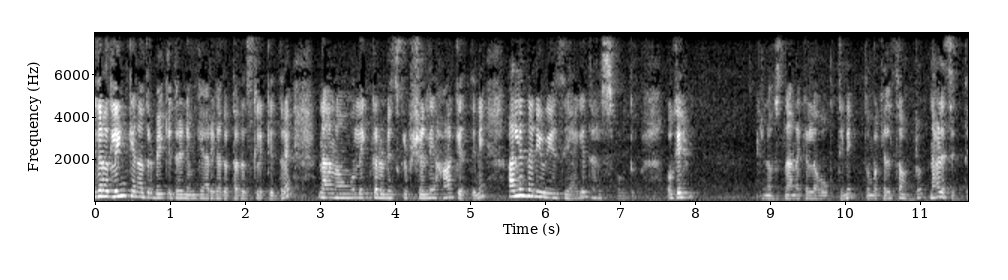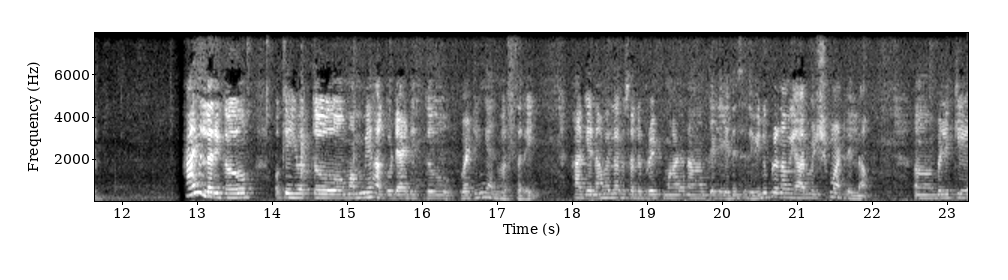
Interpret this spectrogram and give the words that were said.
ಇದರ ಲಿಂಕ್ ಏನಾದರೂ ಬೇಕಿದ್ರೆ ನಿಮಗೆ ಯಾರಿಗಾದರೂ ತರಿಸ್ಲಿಕ್ಕಿದ್ರೆ ನಾನು ಲಿಂಕನ್ನು ಡಿಸ್ಕ್ರಿಪ್ಷನಲ್ಲಿ ಹಾಕಿರ್ತೀನಿ. ಅಲ್ಲಿಂದ ನೀವು ಈಸಿಯಾಗಿ ತರಿಸ್ಬೋದು. ಓಕೆ ಇನ್ನು ಸ್ನಾನಕ್ಕೆಲ್ಲ ಹೋಗ್ತೀನಿ. ತುಂಬ ಕೆಲಸ ಉಂಟು. ನಾಳೆ ಸಿಗ್ತೀನಿ. ಹಾಯ್ ಎಲ್ಲರಿಗೂ. ಓಕೆ ಇವತ್ತು ಮಮ್ಮಿ ಹಾಗೂ ಡ್ಯಾಡಿದ್ದು ವೆಡ್ಡಿಂಗ್ ಆ್ಯನಿವರ್ಸರಿ ಹಾಗೆ ನಾವೆಲ್ಲರೂ ಸೆಲೆಬ್ರೇಟ್ ಮಾಡೋಣ ಅಂತೇಳಿ ಎನಿಸಿದ್ದೀವಿ ಇನ್ನೂ ಕೂಡ ನಾವು ಯಾರು ವಿಶ್ ಮಾಡಲಿಲ್ಲ. ಬೆಳಿಗ್ಗೆ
